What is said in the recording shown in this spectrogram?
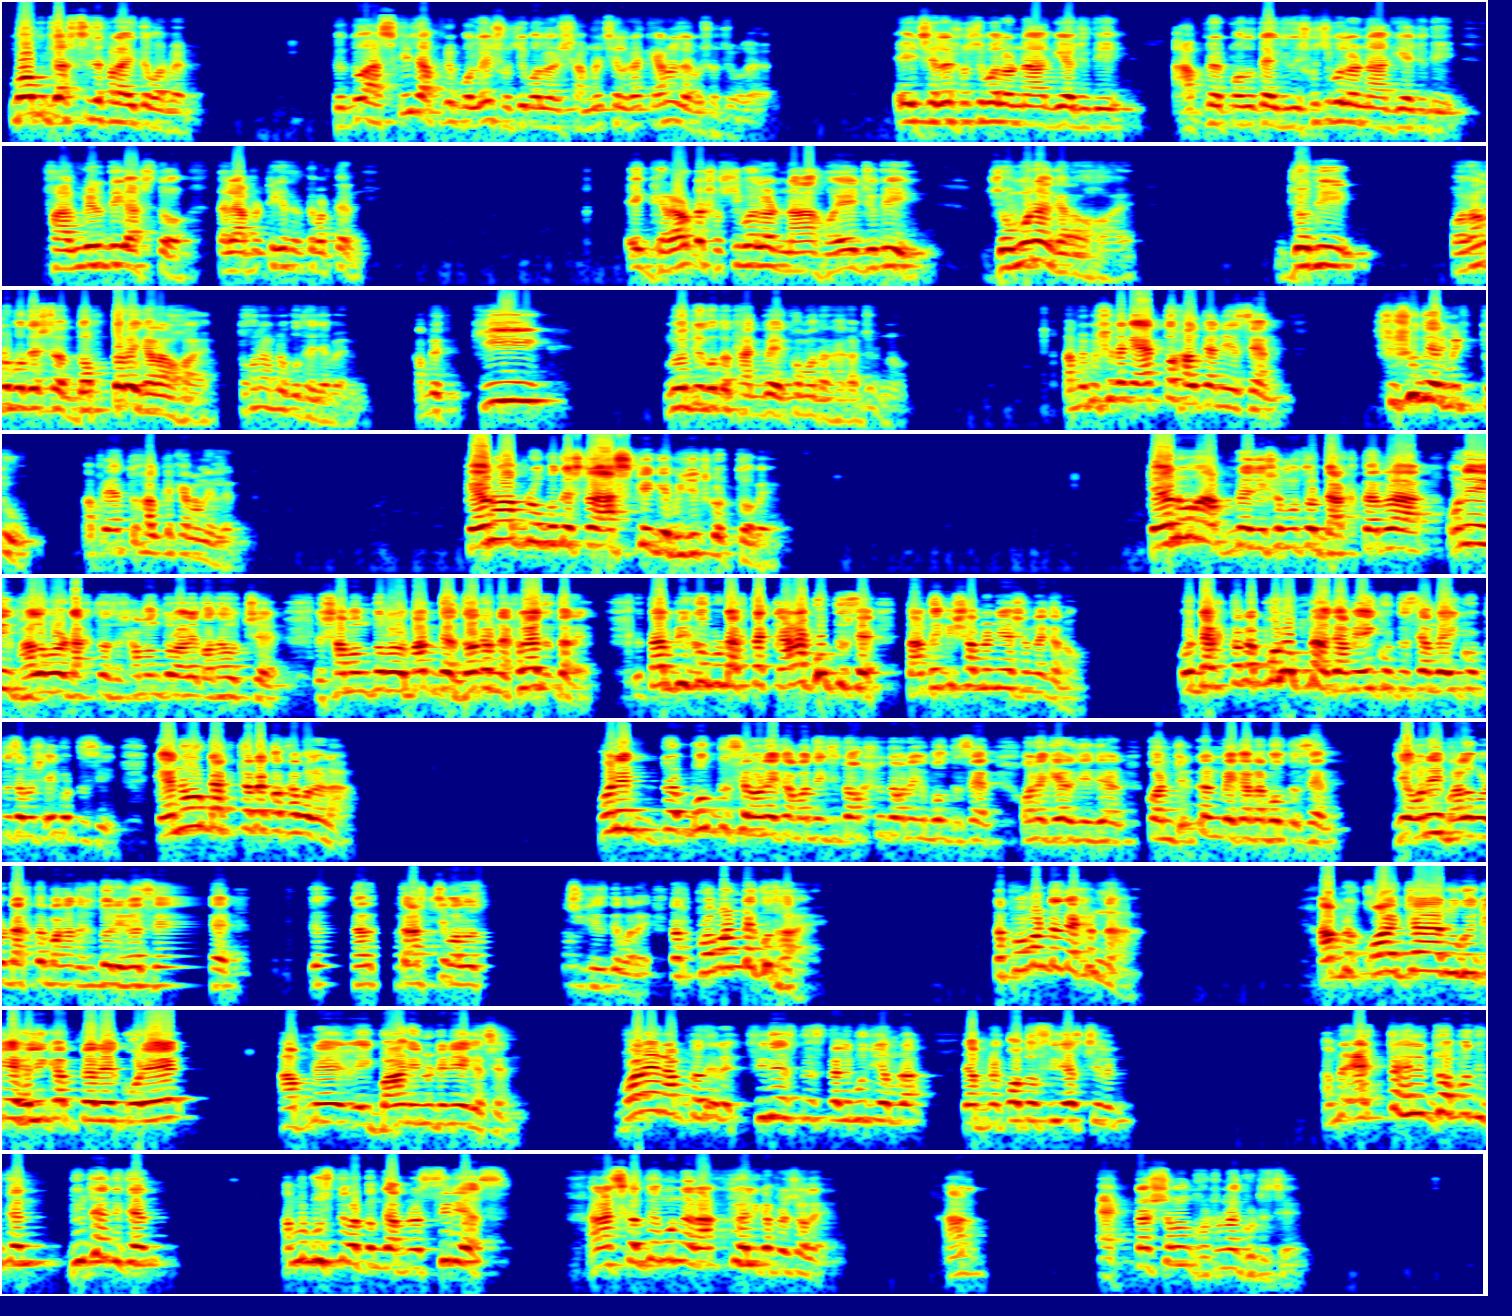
মব জাস্টিসে ফেলাই দিতে পারবেন। কিন্তু আজকে যে আপনি বললেন সচিবালয়ের সামনে ছেলেরা কেন যাবে সচিবালয়ে? এই ছেলে সচিবালয় না গিয়ে যদি আপনার পদত্যাগ যদি সচিবালয় না গিয়ে যদি ফার্মের দিকে আসতো, তাহলে আপনি টিকে থাকতে পারতেন? এই ঘেরাওটা সচিবালয় না হয়ে যদি যমুনা ঘেরাও হয়, যদি প্রধান উপদেষ্টা দপ্তরে ঘেরাও হয়, তখন আপনি কোথায় যাবেন? আপনি কি নৈতিকতা থাকবে ক্ষমতা থাকার জন্য? আপনি বিষয়টাকে এত হালকা নিয়েছেন, শিশুদের মৃত্যু, আপনি এত হালকা কেন নিলেন? কেন আপনার উপদেশটা আজকে গিয়ে ভিজিট করতে হবে? কেন আপনার যে সমস্ত ডাক্তাররা, অনেক ভালো ভালো ডাক্তার আছে, সামন্তলালের কথা হচ্ছে সামন্তলাল বাদ দেন, দরকার না ফেলাই তারে। তার বিকল্প ডাক্তার কারা করতেছে তাদেরকে সামনে নিয়ে আসেন না কেন? ওই ডাক্তাররা বলুক না যে আমি এই করতেছি, আমরা এই করতেছি, আমরা সেই করতেছি। কেন ডাক্তাররা কথা বলে না? অনেক বলতেছেন, অনেক আমাদের টক শুতে অনেকে বলতেছেন, অনেকে কন্টেন্ট মেকাররা বলতেছেন যে অনেক ভালো ভালো ডাক্তার বাংলাদেশে তৈরি হয়েছে তার চেয়ে ভালো চিকিৎসা দিতে পারে। তার প্রমাণটা কোথায়? তার প্রমাণটা দেখেন না। আপনি কয়টা রুগীকে হেলিকপ্টারে করে আপনি এই বার্ন ইউনিটে নিয়ে গেছেন? বলেন আপনাদের সিরিয়াসনেস তাহলে বুঝি আমরা যে আপনার কত সিরিয়াস ছিলেন। আপনি একটা হেলিড্রপও দিতেন, দুইটা দিতেন, আমরা বুঝতে পারতাম যে আপনার সিরিয়াস আর আজকাল তো এমন না রাত্রে হেলিকপ্টার চলে। আর একটার সময় ঘটনা ঘটেছে।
